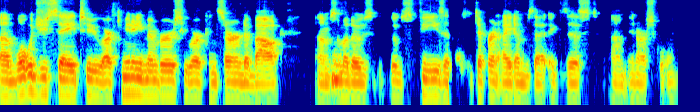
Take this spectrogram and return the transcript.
um, what would you say to our community members who are concerned about um, some of those those fees and those different items that exist um, in our schooling?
